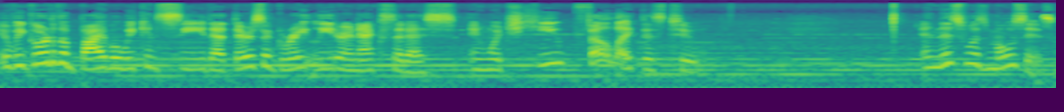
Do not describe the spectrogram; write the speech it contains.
If we go to the Bible, we can see that there's a great leader in Exodus in which he felt like this too. And this was Moses.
